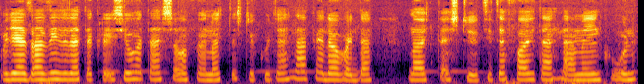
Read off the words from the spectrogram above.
Ugye ez az ízletekre is jó hatással van, fel nagy testű kutyáknál például, vagy a nagy testű cicafajtáknál, Maine Coon,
